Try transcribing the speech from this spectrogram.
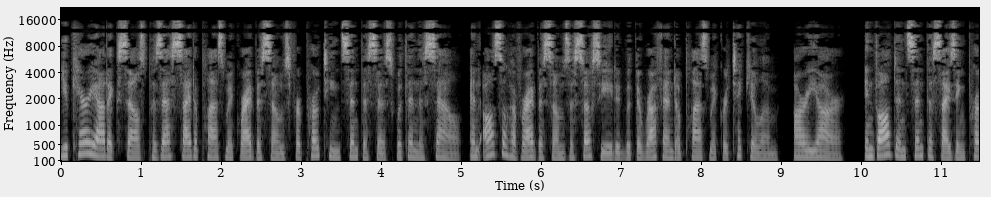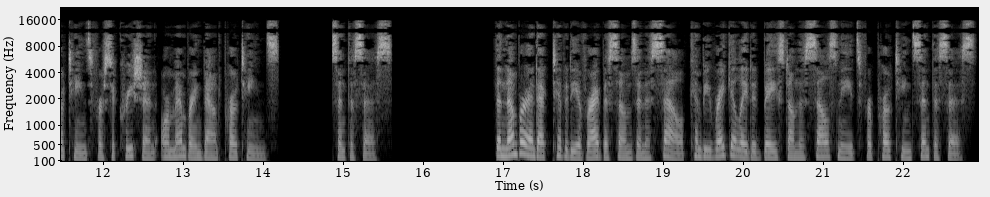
Eukaryotic cells possess cytoplasmic ribosomes for protein synthesis within the cell and also have ribosomes associated with the rough endoplasmic reticulum, RER, involved in synthesizing proteins for secretion or membrane-bound proteins. Synthesis the number and activity of ribosomes in a cell can be regulated based on the cell's needs for protein synthesis,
